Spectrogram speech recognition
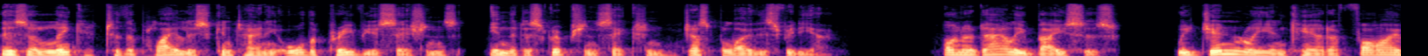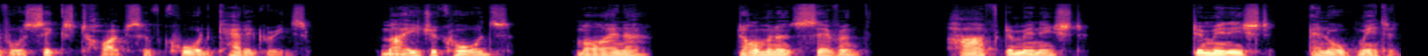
there's a link to the playlist containing all the previous sessions in the description section just below this video. On a daily basis, we generally encounter five or six types of chord categories. Major chords, minor, dominant seventh, half diminished, diminished and augmented.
